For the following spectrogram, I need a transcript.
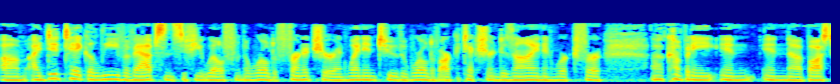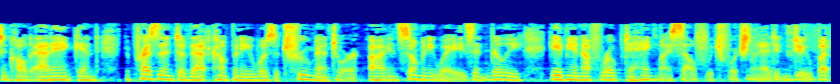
Um, I did take a leave of absence, if you will, from the world of furniture and went into the world of architecture and design and worked for a company in in uh, Boston called Ad Inc. And the president of that company was a true mentor uh, in so many ways, and really gave me enough rope to hang myself, which fortunately I didn't do. But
